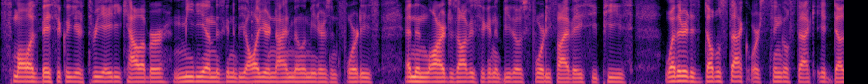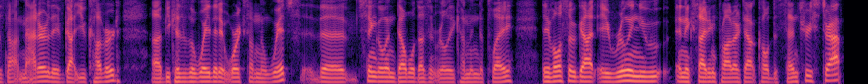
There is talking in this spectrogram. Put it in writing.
Small is basically your 380 caliber. Medium is going to be all your 9 millimeters and 40s. And then large is obviously going to be those 45 ACPs. Whether it is double stack or single stack, it does not matter. They've got you covered uh, because of the way that it works on the width. The single and double doesn't really come into play. They've also got a really new and exciting product out called the Sentry Strap.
